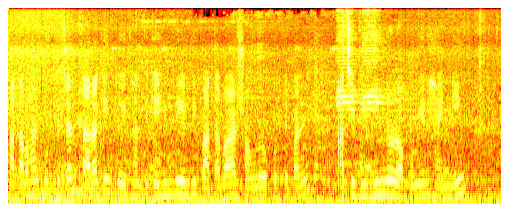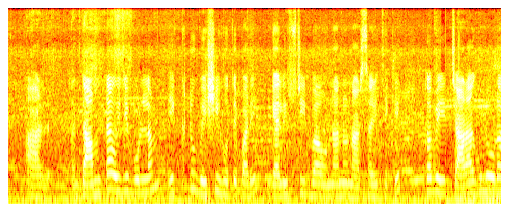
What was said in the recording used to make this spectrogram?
পাতাবাহার করতে চান, তারা কিন্তু এখান থেকে হেলদি হেলদি পাতাবাহার সংগ্রহ করতে পারেন। আছে বিভিন্ন রকমের হ্যাঙ্গিং। আর দামটা ওই যে বললাম, একটু বেশি হতে পারে গ্যালি স্ট্রিট বা অন্যান্য নার্সারি থেকে। তবে চারাগুলো ওরা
